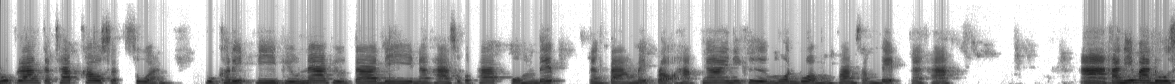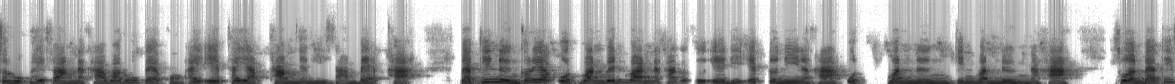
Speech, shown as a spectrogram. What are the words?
รูปร่างกระชับเข้าสัดส่วน บุคลิกดี ผิวหน้าผิวตาดีนะคะ สุขภาพผมเล็บต่างๆ ไม่เปราะหักง่ายนี่คือมวลรวมของความสำเร็จนะคะ อ่าคราวนี้มาดูสรุปให้ฟังนะคะ ว่ารูปแบบของ IF ถ้าอยากทำเนี่ยมี 3 แบบค่ะ แบบที่ 1เขาเรียกอดวันเว้นวันนะคะ ก็คือ ADF ตัวนี้นะคะ อดวันหนึ่งกินวันหนึ่งนะคะ ส่วนแบบที่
